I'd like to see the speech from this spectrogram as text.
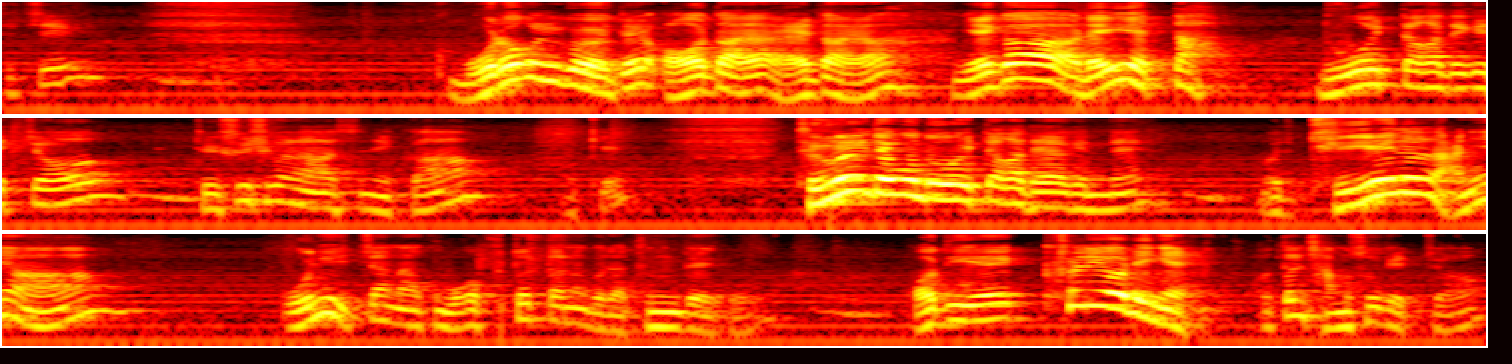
됐지? 뭐라고 읽어야 돼? 어다야, 에다야. 얘가 레이 했다. 누워 있다가 되겠죠. 되게 수식어 나왔으니까. 오케이. 등을 대고 누워 있다가 돼야겠네. 뭐 뒤에는 아니야. 온이 있잖아. 그 뭐가 붙었다는 거잖아. 등 대고. 어디에 클리어링에 어떤 장소겠죠.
